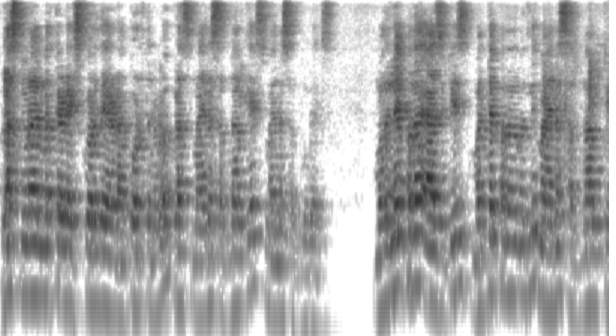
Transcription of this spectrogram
ಪ್ಲಸ್ ನೂರ ಎಂಬತ್ತೆರಡು ಎಕ್ಸ್ ಸ್ಕ್ವೇರ್ದ ಎರಡು ಅಪವರ್ತನಗಳು ಪ್ಲಸ್ ಮೈನಸ್ ಹದಿನಾಲ್ಕು ಎಕ್ಸ್ ಮೈನಸ್ ಹದಿಮೂರು ಎಕ್ಸ್ ಮೊದಲನೇ ಪದ ಆಸ್ ಇಟ್ ಈಸ್ ಮಧ್ಯ ಪದದ ಬದಲಿ ಮೈನಸ್ ಹದಿನಾಲ್ಕು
